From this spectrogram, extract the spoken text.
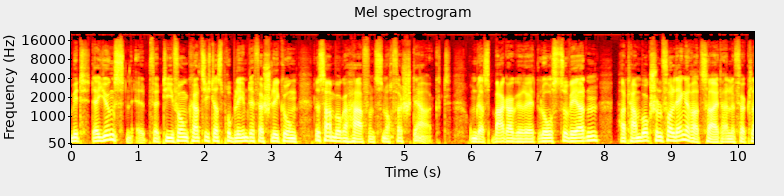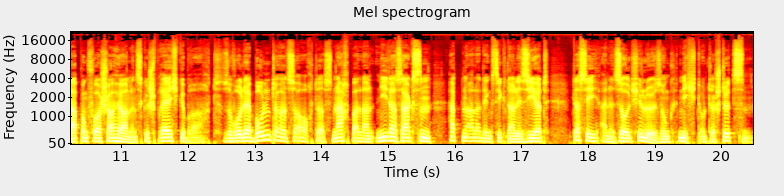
Mit der jüngsten Elbvertiefung hat sich das Problem der Verschlickung des Hamburger Hafens noch verstärkt. Um das Baggergerät loszuwerden, hat Hamburg schon vor längerer Zeit eine Verklappung vor Schahörn ins Gespräch gebracht. Sowohl der Bund als auch das Nachbarland Niedersachsen hatten allerdings signalisiert, dass sie eine solche Lösung nicht unterstützen.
